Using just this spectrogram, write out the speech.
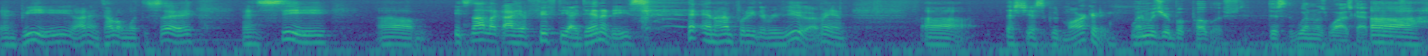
and B, I didn't tell them what to say, and C, um, it's not like I have 50 identities and I'm putting the review. I mean, uh, that's just good marketing. When was your book published? This when was Wise Guy published?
